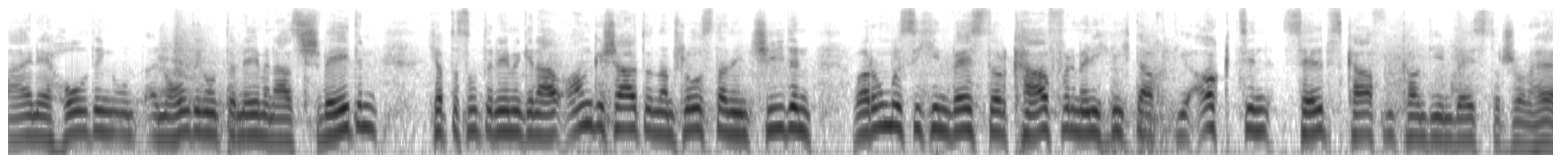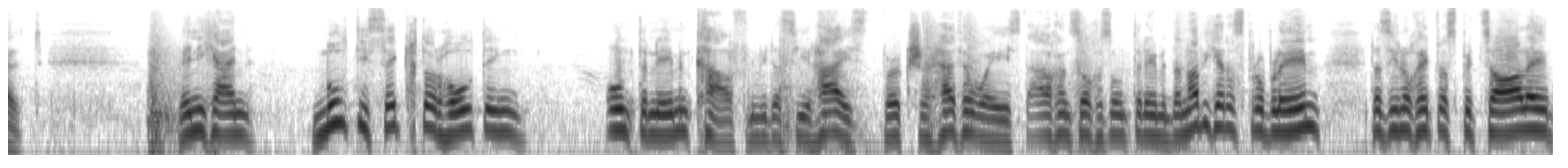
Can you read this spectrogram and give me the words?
eine Holding, ein Holdingunternehmen aus Schweden. Ich habe das Unternehmen genau angeschaut und am Schluss dann entschieden, warum muss ich Investor kaufen, wenn ich nicht auch die Aktien selbst kaufen kann, die Investor schon hält. Wenn ich ein Multisektor-Holding Unternehmen kaufen, wie das hier heißt. Berkshire Hathaway ist auch ein solches Unternehmen. Dann habe ich ja das Problem, dass ich noch etwas bezahle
